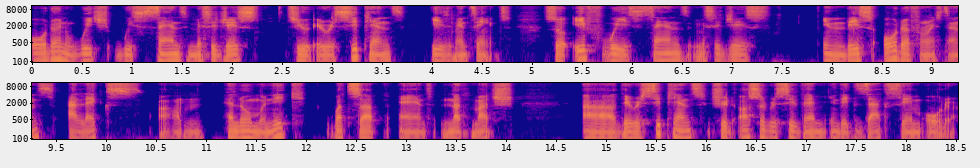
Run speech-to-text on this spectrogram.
order in which we send messages to a recipient is maintained. So if we send messages in this order, for instance, Alex, um, hello Monique, what's up, and not much, uh, the recipients should also receive them in the exact same order.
